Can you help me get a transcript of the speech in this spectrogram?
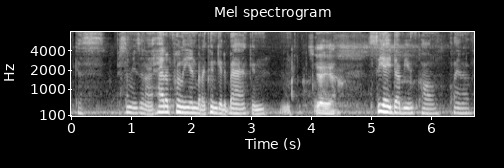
because for some reason I had Aprillian, but I couldn't get it back, and Yeah, yeah. C A W call clan of.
